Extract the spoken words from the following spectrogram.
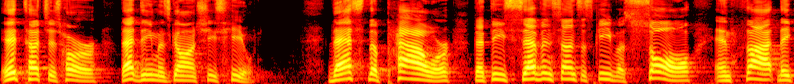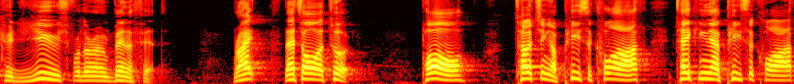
it touches her, that demon's gone, she's healed. That's the power that these seven sons of Sceva saw and thought they could use for their own benefit. Right? That's all it took. Paul touching a piece of cloth, taking that piece of cloth,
